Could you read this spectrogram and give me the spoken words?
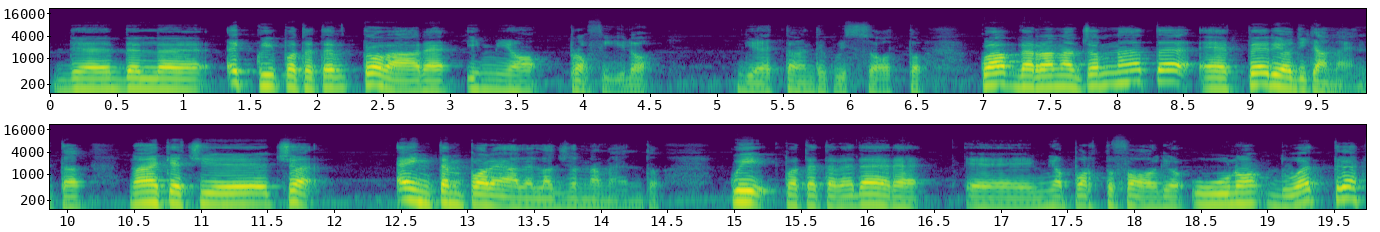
de, del, e qui potete trovare il mio profilo direttamente qui sotto. Qua verranno aggiornate eh, periodicamente, non è che ci, cioè, è in tempo reale l'aggiornamento. Qui potete vedere eh, il mio portfolio 1, 2, 3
